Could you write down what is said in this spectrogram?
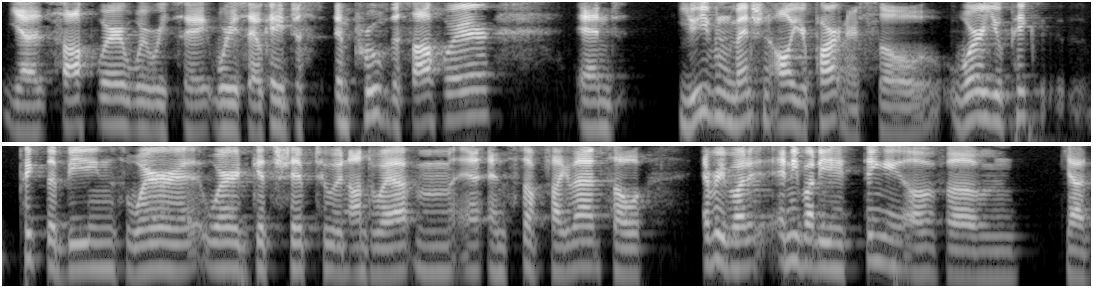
yeah, software where we say where you say, okay, just improve the software, and you even mention all your partners. So where you pick pick the beans, where where it gets shipped to in Antwerpen, and, and stuff like that. So everybody, anybody thinking of um, yeah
